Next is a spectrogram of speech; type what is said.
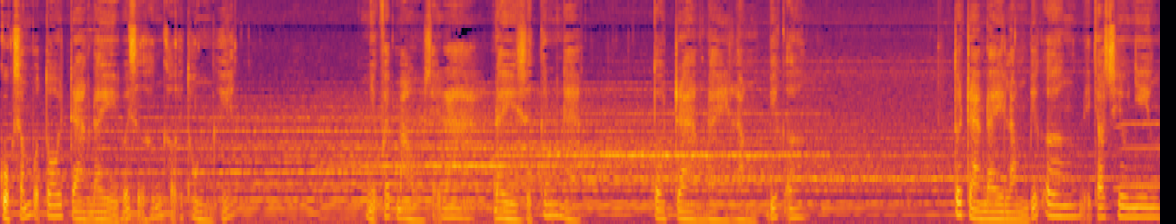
Cuộc sống của tôi tràn đầy với sự hứng khởi thuần khiết. Những phép màu xảy ra đầy sự kinh ngạc. Tôi tràn đầy lòng biết ơn. Tôi tràn đầy lòng biết ơn để cho siêu nhiên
